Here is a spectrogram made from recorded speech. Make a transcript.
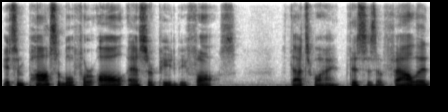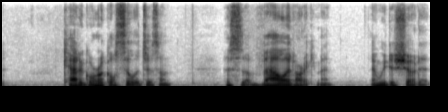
it's impossible for all S or P to be false. That's why this is a valid categorical syllogism. This is a valid argument, and we just showed it.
